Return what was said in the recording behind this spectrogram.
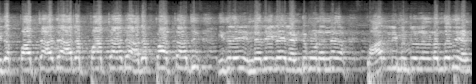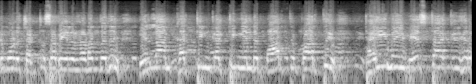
இதை பார்த்தாது அதை பார்த்தாது அதை பார்த்தாது. இதுல நிலையில ரெண்டு மூணு பார்லிமெண்ட்ல நடந்தது ரெண்டு மூணு சட்டசபையில் நடந்தது. எல்லாம் கட்டிங் கட்டிங் என்று பார்த்து பார்த்து டைமை வேஸ்ட் ஆக்குகிற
